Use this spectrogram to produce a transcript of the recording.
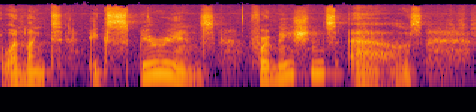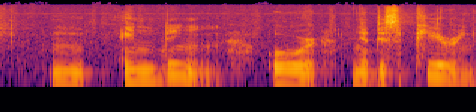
one might experience formations as mm, ending or you know, disappearing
